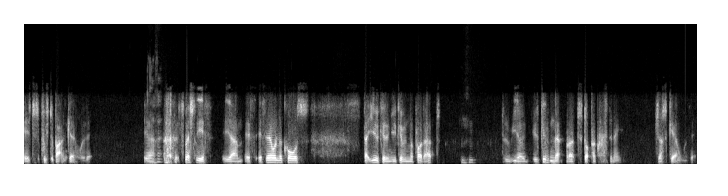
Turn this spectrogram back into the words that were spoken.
is just push the button, and get on with it. Yeah, especially if yeah, um, if if they're on the course that you can and you give them the product, Mhm. you know, you give them that product. Stop procrastinating. Just get on with it.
